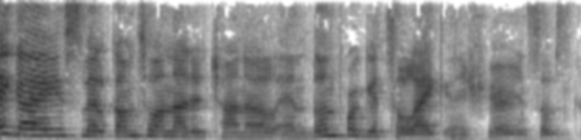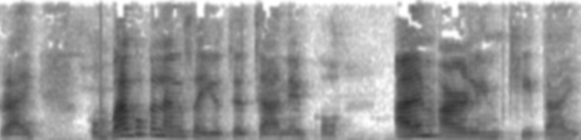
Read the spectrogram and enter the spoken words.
Hi guys! Welcome to another channel and don't forget to like and share and subscribe. Kung bago ka lang sa YouTube channel ko, I'm Arlene Kitay.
